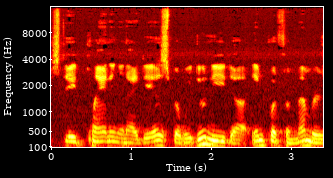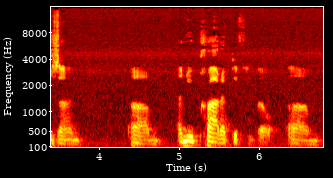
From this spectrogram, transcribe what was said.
state planning and ideas, but we do need uh, input from members on um, a new product, if you will. Um,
